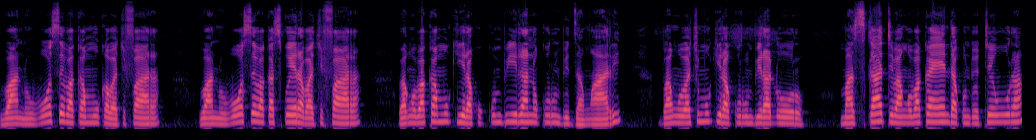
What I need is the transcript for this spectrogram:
Vanhu vose vakamuka vachifara. Vanhu vose vakaswera vachifara. Vamwe vakamukira kukumbira nokurumbidza mwari. Vamwe vachimukira kurumbira doro. Masikati vamwe vakaenda kundoteura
